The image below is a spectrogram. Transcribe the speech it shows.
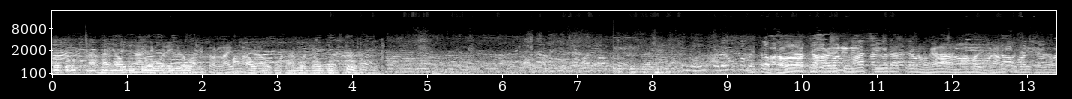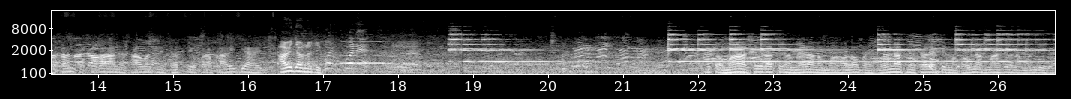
તો ગિરનારની પરિક્રમા મિત્રો લાઈવમાં કરાવો ફટાફટ. મિત્રો ભવનાથના તળેટીમાં શિવરાત્રિનો મેળાનો માહોલ જામતો જાય છે જો સંત સુરા અને સાવજની ધરતી ઉપર આપણે આવી ગયા છે આવી જાવ નજીક. મિત્રો મહાશિવરાત્રીનો મેળાનો માહોલ હો ભાઈ. ભવનાથની તળેટીમાં ભવનાથ મહાદેવના મંદિરે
